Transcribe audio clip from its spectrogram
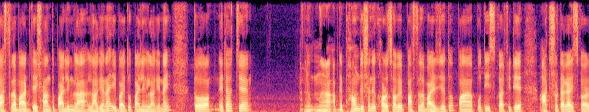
পাঁচতলা বাড়িতে সাধারণত পাইলিং লাগে না, এই বাড়িতেও পাইলিং লাগে নাই। তো এটা হচ্ছে আপনি ফাউন্ডেশনের খরচ হবে পাঁচতলা বাড়ির যেহেতু প্রতি স্কোয়ার ফিটে আটশো টাকা স্কোয়ার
